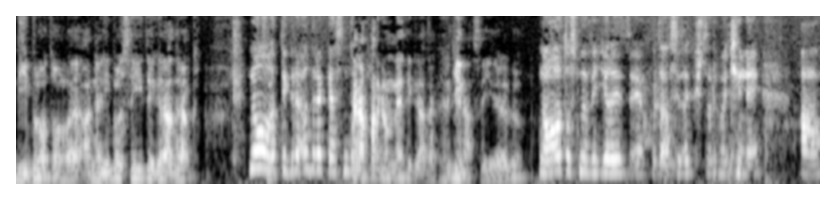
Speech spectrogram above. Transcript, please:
líbilo tohle a nelíbil se jí Tigra a Drak. No, Co? Tigr a Drak, já jsem to... Teda, pardon, ne Tigra a Drak, Hrdina se jí nelíbil. No, to jsme viděli jako to asi tak čtvrt hodiny a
